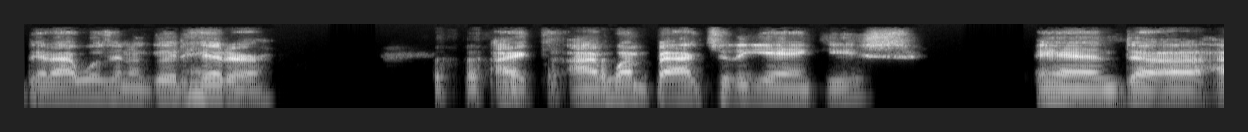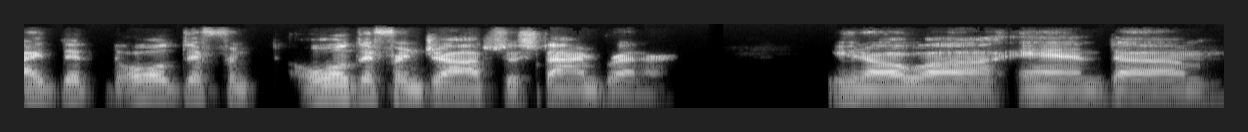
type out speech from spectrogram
that I wasn't a good hitter, I I went back to the Yankees, and uh, I did all different all different jobs with Steinbrenner. You know, uh, and um,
